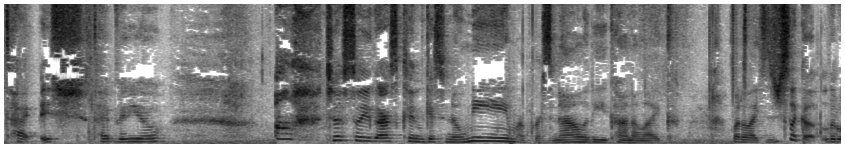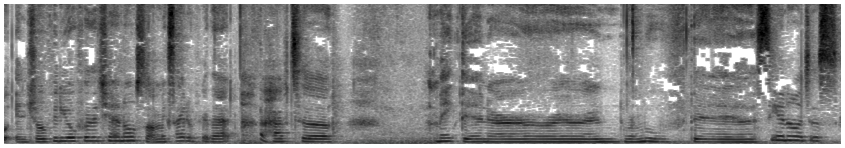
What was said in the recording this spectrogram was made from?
type-ish type video. Um, just so you guys can get to know me, my personality, kind of like what I like. It's just like a little intro video for the channel, so I'm excited for that. I have to make dinner and remove this, you know, just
